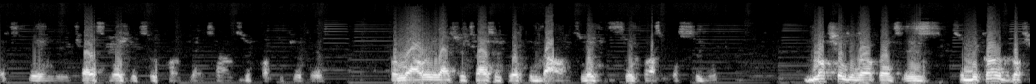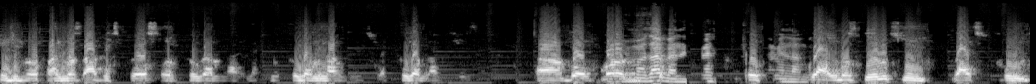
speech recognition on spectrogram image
explain. They try to make it too complex and too complicated. For me, I would like to try to break it down to make it simple as possible blockchain development is to become a blockchain developer, you must have experience in programming, like, like in programming language, like programming languages. Uh, but one You of must have an experience in programming language. yeah, you must be able to write code.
